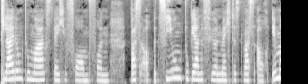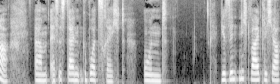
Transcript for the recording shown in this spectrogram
Kleidung du magst, welche Form von was auch Beziehung du gerne führen möchtest, was auch immer. Ähm, es ist dein Geburtsrecht. Und wir sind nicht weiblicher,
